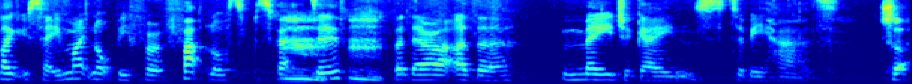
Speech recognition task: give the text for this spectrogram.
like you say, it might not be for a fat loss perspective, mm. but there are other major gains to be had. So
